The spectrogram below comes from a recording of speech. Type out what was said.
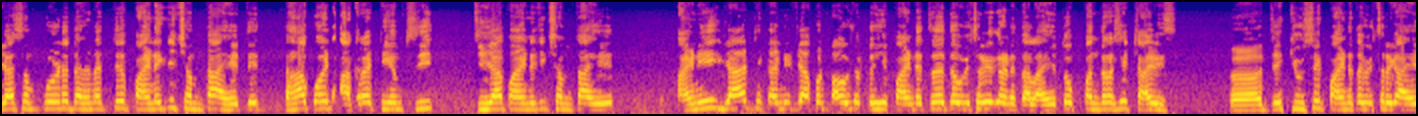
या संपूर्ण धरणाचे पाण्याची क्षमता आहे ते दहा पॉईंट अकरा टी एम सी जी या पाण्याची क्षमता आहे. आणि या ठिकाणी जे आपण पाहू शकतो हे पाण्याचा जो विसर्ग करण्यात आला आहे तो पंधराशे चाळीस जे क्युसेक पाण्याचा विसर्ग आहे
